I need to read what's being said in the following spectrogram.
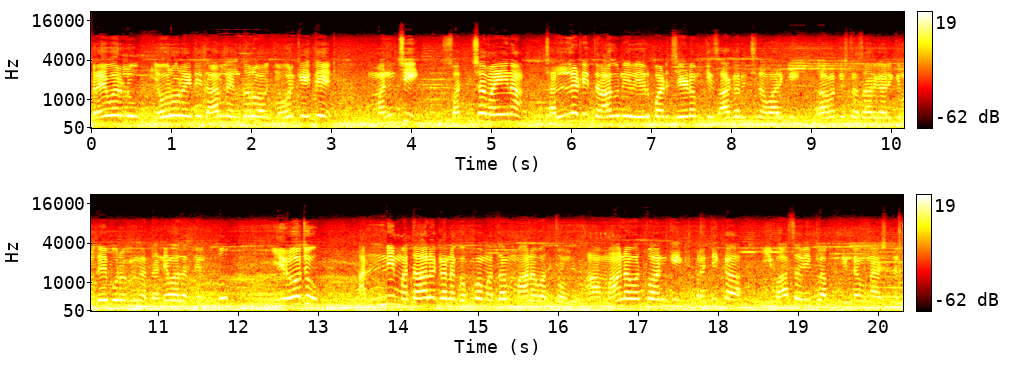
డ్రైవర్లు ఎవరెవరైతే దారిలో వెళ్తారో ఎవరికైతే మంచి స్వచ్ఛమైన చల్లటి త్రాగునీరు ఏర్పాటు చేయడంకి సహకరించిన వారికి రామకృష్ణ సార్ గారికి హృదయపూర్వకంగా ధన్యవాదాలు తెలుపుతూ ఈరోజు అన్ని మతాల కన్నా గొప్ప మతం మానవత్వం. ఆ మానవత్వానికి ప్రతీక ఈ వాసవి క్లబ్ ఇంటర్నేషనల్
